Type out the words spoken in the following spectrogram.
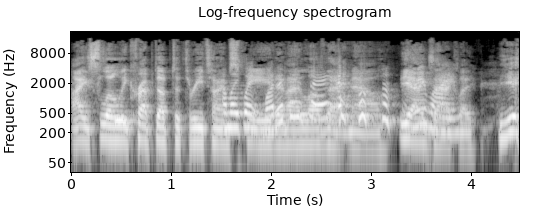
I slowly crept up to three times like, speed and I say? love that now. Yeah, exactly. Yeah.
